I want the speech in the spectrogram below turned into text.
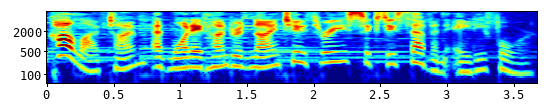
Call Lifetime at 1 800 923 6784.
